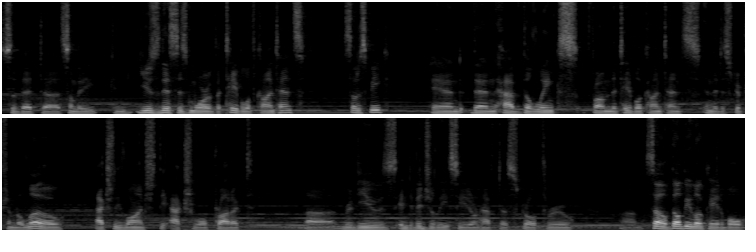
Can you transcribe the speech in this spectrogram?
so that uh, somebody can use this as more of a table of contents, so to speak, and then have the links from the table of contents in the description below actually launch the actual product uh, reviews individually so you don't have to scroll through um, so they'll be locatable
